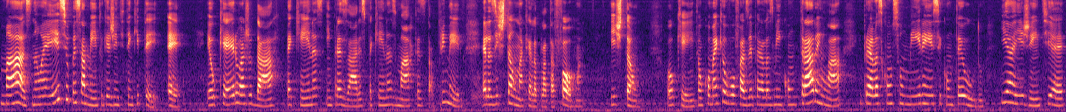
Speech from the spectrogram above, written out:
Mas não é esse o pensamento que a gente tem que ter. É eu quero ajudar pequenas empresárias, pequenas marcas e tal. Primeiro, elas estão naquela plataforma? Estão. Ok, então como é que eu vou fazer para elas me encontrarem lá e para elas consumirem esse conteúdo? E aí, gente, é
